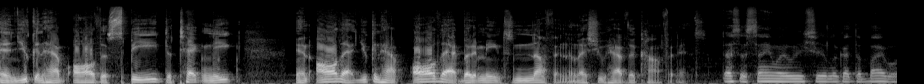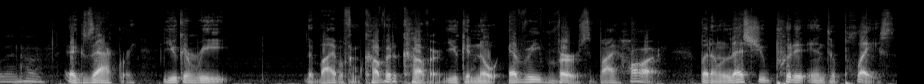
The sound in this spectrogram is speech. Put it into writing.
And you can have all the speed, the technique, and all that. You can have all that, but it means nothing unless you have the confidence. That's the same way we should look at the Bible, then, huh? Exactly. You can read the Bible from cover to cover. You can know every verse by heart. But unless you put it into place,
